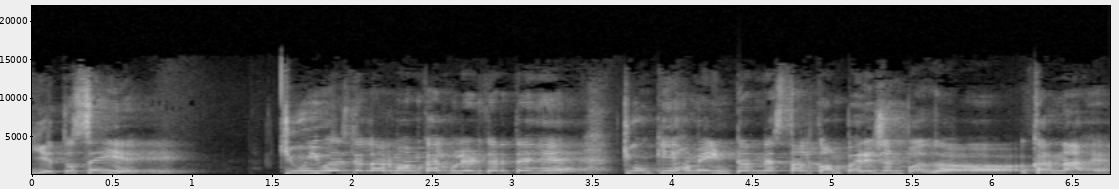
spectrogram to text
ये तो सही है। क्यों यूएस डॉलर में हम कैलकुलेट करते हैं? क्योंकि हमें इंटरनेशनल कंपैरिजन करना है।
